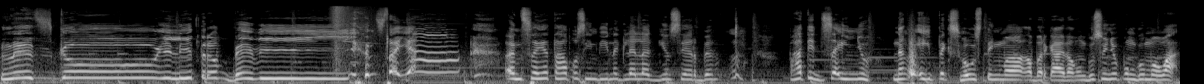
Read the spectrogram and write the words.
let's go! Elitra, baby! Ang saya! Ang saya tapos hindi naglalag yung server. Mm patid sa inyo ng Apex Hosting mga kabarkada. Kung gusto nyo pong gumawa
